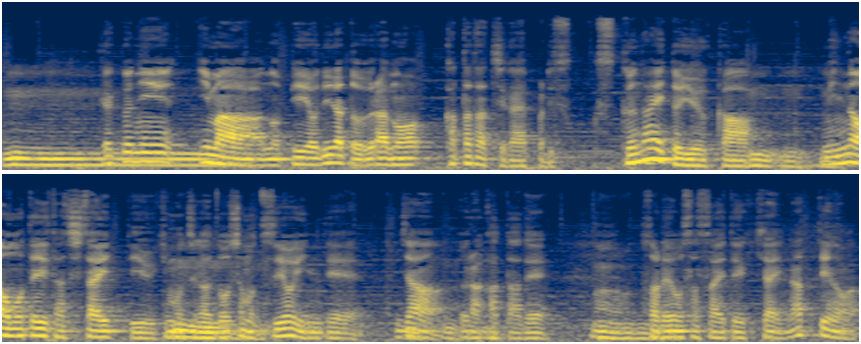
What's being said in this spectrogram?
逆に今の POD だと裏の方たちがやっぱりす少ないというか、うんうんみんな表に立ちたいっていう気持ちがどうしても強いんで、じゃあ裏方でうんそれを支えていきたいなっていうのは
